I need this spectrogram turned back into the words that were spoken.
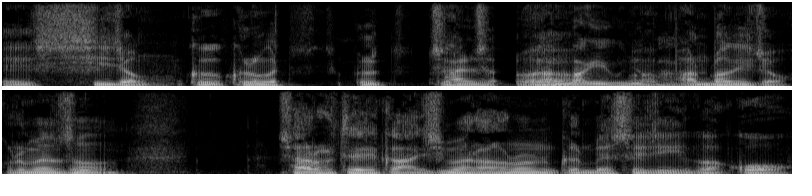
이 시정 그 그런 것 그, 저- 어, 반박이군요, 어, 반박. 반박이죠. 그러면서 잘 할 테니까 안심해라 하는 그런 메시지인 것 같고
